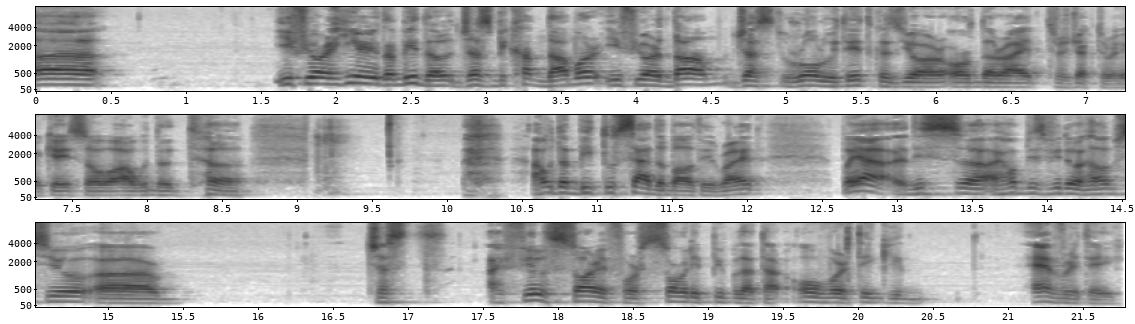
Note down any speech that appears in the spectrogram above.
uh, if you are here in the middle, just become dumber. If you are dumb, just roll with it because you are on the right trajectory. Okay, so I wouldn't, uh, I wouldn't be too sad about it, right? But yeah, this. Uh, I hope this video helps you. Uh, just, I feel sorry for so many people that are overthinking everything,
